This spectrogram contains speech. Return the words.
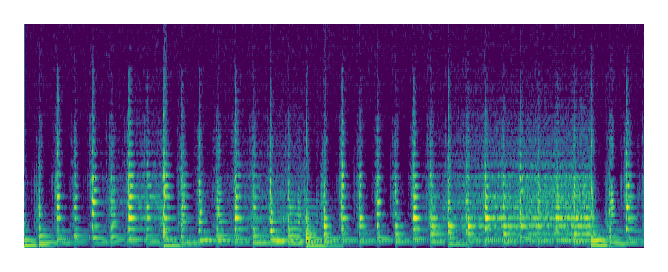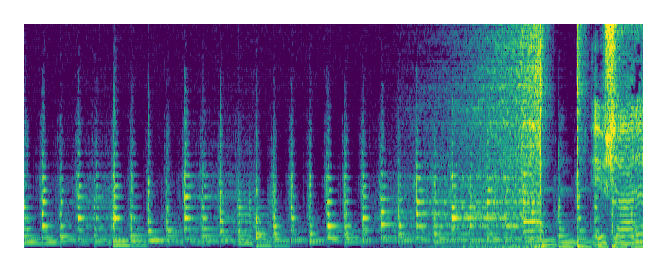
You shot it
